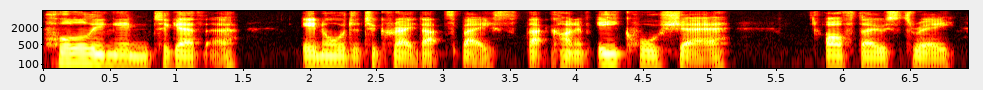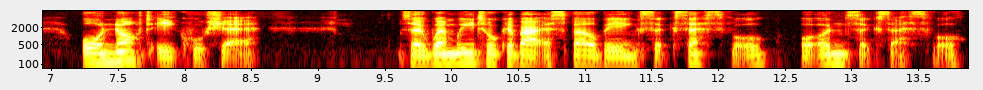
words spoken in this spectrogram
pulling in together in order to create that space, that kind of equal share of those three, or not equal share. So when we talk about a spell being successful or unsuccessful,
